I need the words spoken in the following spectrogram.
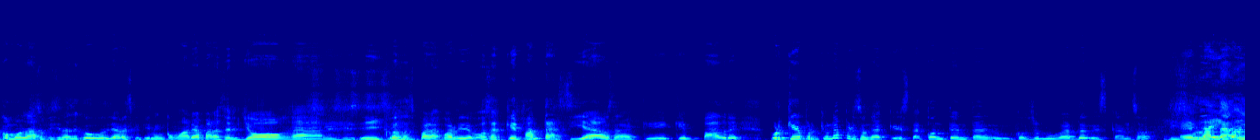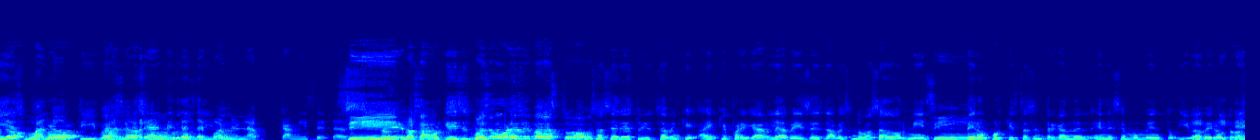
como las oficinas de Google, ya ves que tienen como área para hacer yoga Sí, sí, sí, y sí, cosas sí. para jugar video. O sea, qué fantasía, o sea, qué, qué padre. ¿Por qué? Porque una persona que está contenta en- con su lugar de descanso, Disfruta es cuando, y es muy cuando, productiva. cuando o sea, es muy realmente se productiva. ponen la camiseta. Sí, no, o sea, porque dices, no bueno, órale, va, vamos a hacer esto. Y saben que hay que fregarle a veces, a veces no vas a dormir, Sí. pero porque estás entregando en, en ese momento. Y va a haber otros,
